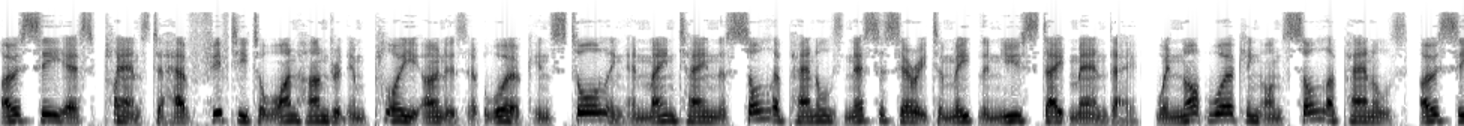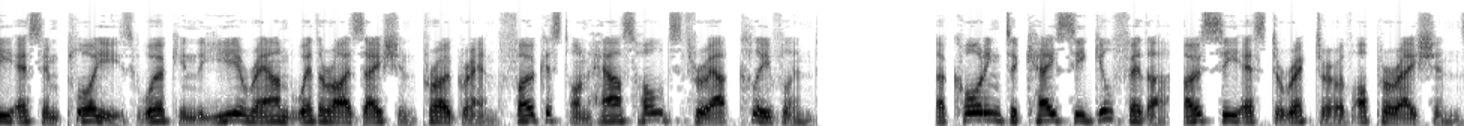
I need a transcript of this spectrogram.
OCS plans to have 50 to 100 employee owners at work installing and maintain the solar panels necessary to meet the new state mandate. When not working on solar panels, OCS employees work in the year round weatherization program focused on households throughout Cleveland. According to Casey Gilfeather, OCS Director of Operations,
